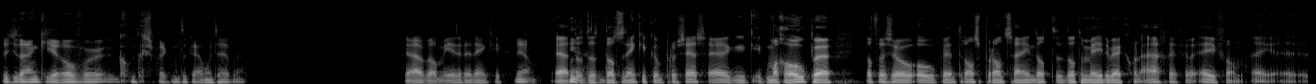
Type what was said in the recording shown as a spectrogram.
dat je daar een keer over een goed gesprek met elkaar moet hebben. Ja, wel meerdere, denk ik. Ja. Ja, dat, dat, dat is denk ik een proces. Hè. Ik, ik mag hopen dat we zo open en transparant zijn dat, dat de medewerker gewoon aangeeft hey, van hey, eh,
